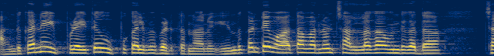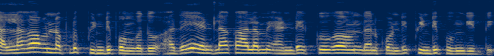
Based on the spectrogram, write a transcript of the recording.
అందుకనే ఇప్పుడైతే ఉప్పు కలిపి పెడుతున్నాను. ఎందుకంటే వాతావరణం చల్లగా ఉంది కదా చల్లగా ఉన్నప్పుడు పిండి పొంగదు. అదే ఎండాకాలం ఎండ ఎక్కువగా ఉందనుకోండి పిండి పొంగిద్ది.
